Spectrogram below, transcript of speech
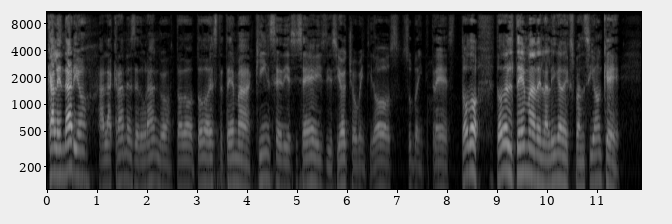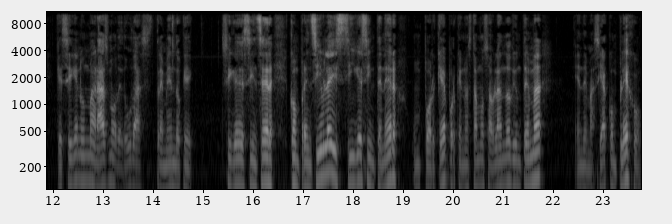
Calendario, alacranes de Durango, todo, todo este tema, 15, 16, 18, 22, sub 23, todo, todo el tema de la liga de expansión que, que sigue en un marasmo de dudas tremendo, que sigue sin ser comprensible y sigue sin tener un porqué, porque no estamos hablando de un tema en demasiado complejo.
